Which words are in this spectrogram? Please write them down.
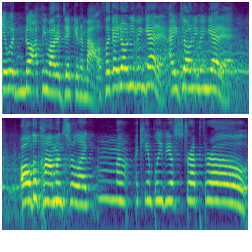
it would not think about a dick in a mouth. Like, I don't even get it. I don't even get it. All the comments are like, mm, I can't believe you have strep throat.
